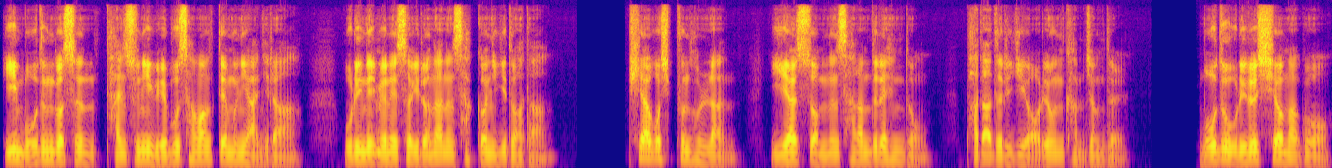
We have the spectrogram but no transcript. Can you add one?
이 모든 것은 단순히 외부 상황 때문이 아니라 우리 내면에서 일어나는 사건이기도 하다. 피하고 싶은 혼란, 이해할 수 없는 사람들의 행동, 받아들이기 어려운 감정들. 모두 우리를 시험하고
